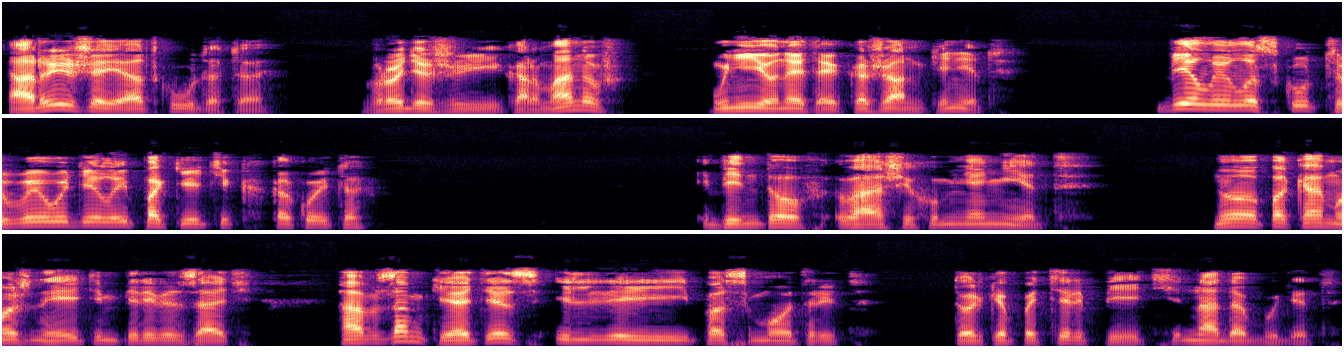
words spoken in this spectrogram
а рыжая откуда-то. Вроде же и карманов у нее на этой кожанке нет. Белый лоскут выудил и пакетик какой-то. Бинтов ваших у меня нет, но пока можно этим перевязать, а в замке отец или посмотрит. Только потерпеть надо будет,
